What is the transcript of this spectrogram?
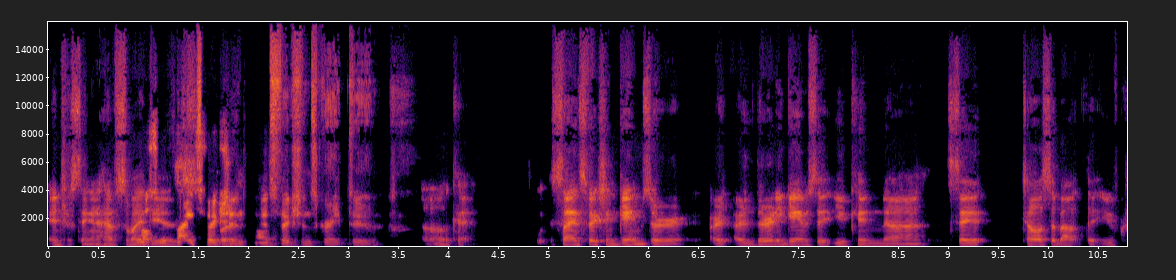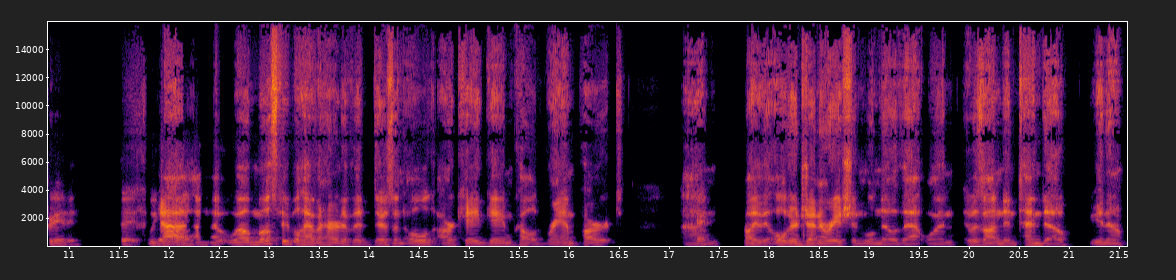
interesting. I have some and ideas. science fiction. But... Science fiction's great too. okay. Science fiction games, or are, are there any games that you can uh, say tell us about that you've created? That we yeah, uh, well, most people haven't heard of it. There's an old arcade game called Rampart. Um, okay probably the older generation will know that one. It was on Nintendo, you know.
